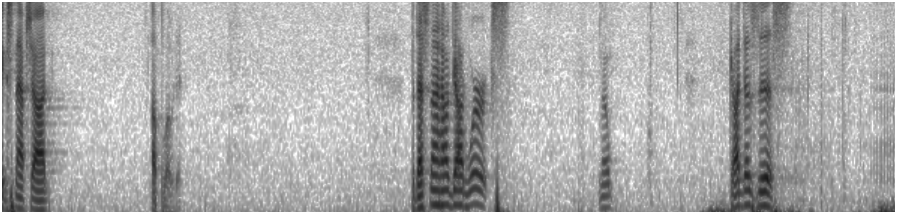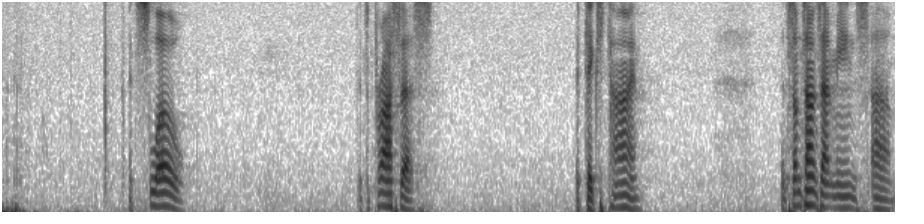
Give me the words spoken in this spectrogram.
take a snapshot, upload it. But that's not how God works. God does this. It's slow. It's a process. It takes time. And sometimes that means um,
